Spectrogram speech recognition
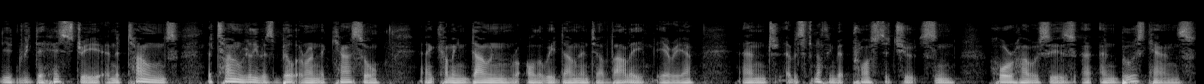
you'd read the history and the towns, the town really was built around the castle and coming down all the way down into a valley area. And it was nothing but prostitutes and whorehouses and, and booze cans.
